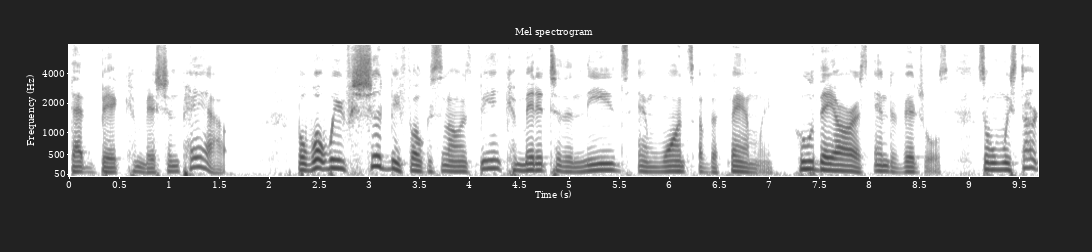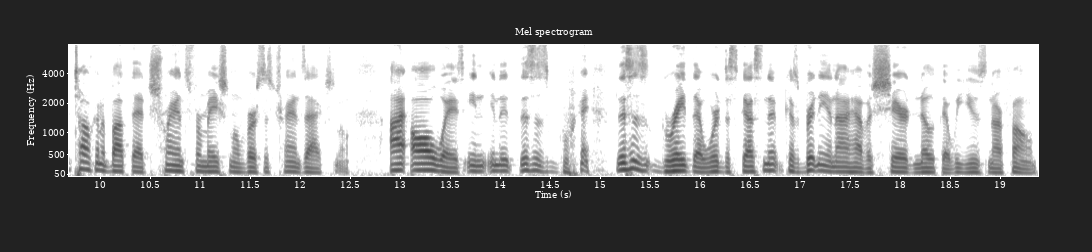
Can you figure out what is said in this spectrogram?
That big commission payout. But what we should be focusing on is being committed to the needs and wants of the family, who they are as individuals. So when we start talking about that transformational versus transactional, I always in, in it, this is great. This is great that we're discussing it because Brittany and I have a shared note that we use in our phone.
